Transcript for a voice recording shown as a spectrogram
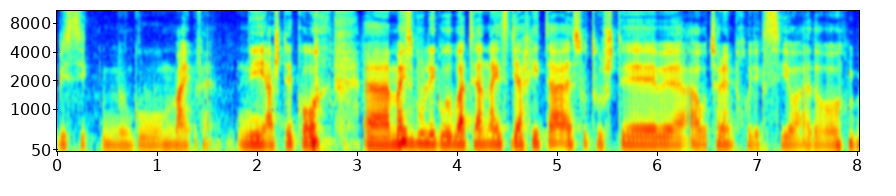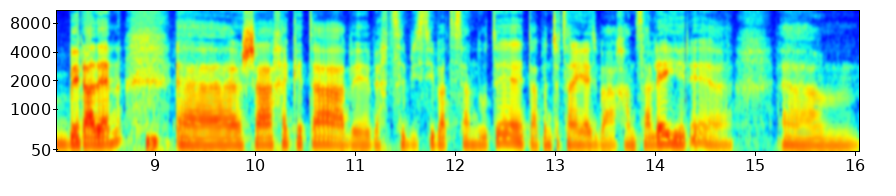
bizi, gu, mai, fe, ni hasteko uh, maiz bulegu batean naiz jarrita, ez dut uste hau proiektzioa edo bera den, uh, eta be, bertze bizi bat izan dute, eta pentsatzen ari ba, jantzalei ere, uh, um,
